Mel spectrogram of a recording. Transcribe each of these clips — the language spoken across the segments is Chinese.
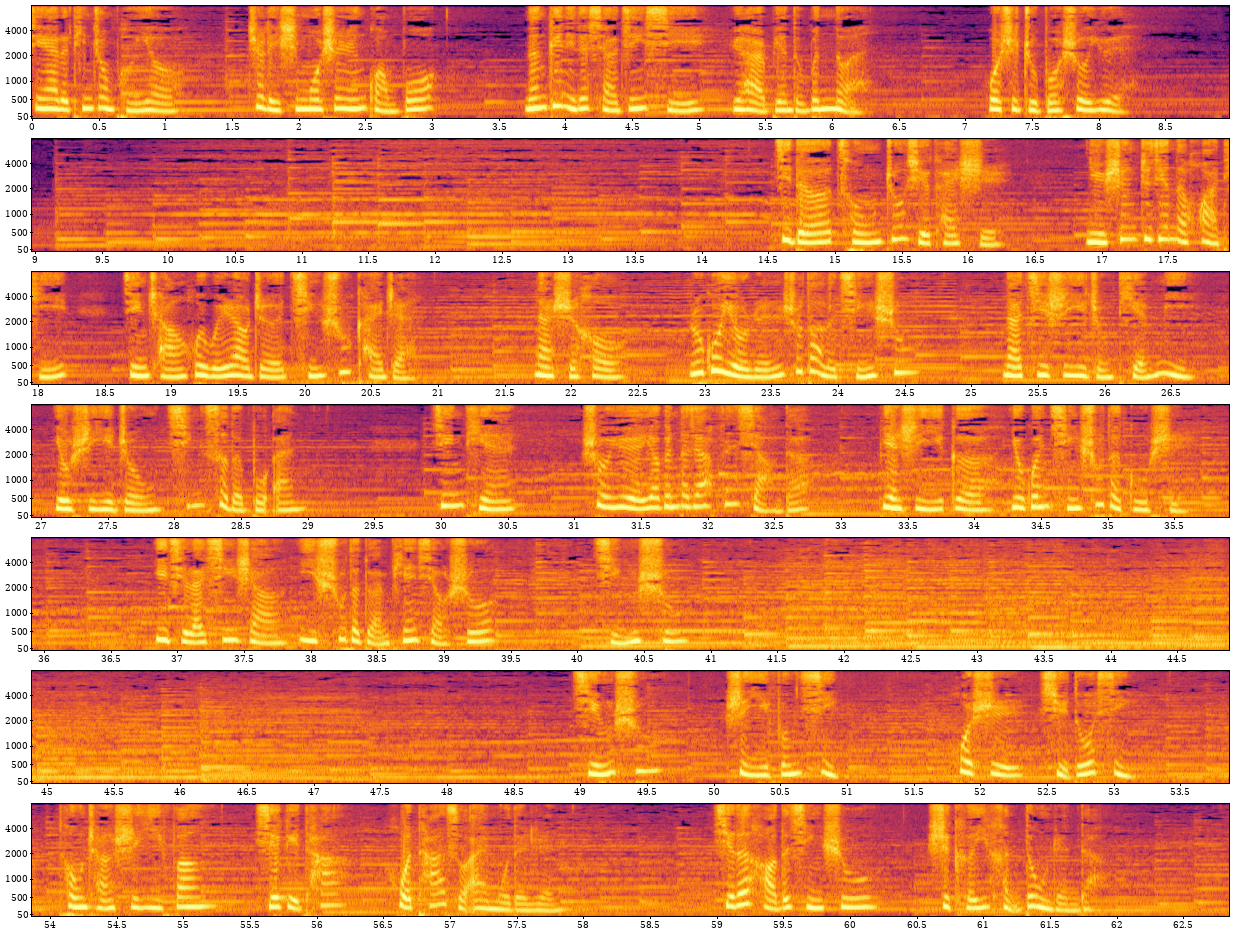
亲爱的听众朋友，这里是陌生人广播，能给你的小惊喜与耳边的温暖，我是主播朔月。记得从中学开始，女生之间的话题经常会围绕着情书开展。那时候，如果有人收到了情书，那既是一种甜蜜，又是一种青涩的不安。今天，朔月要跟大家分享的，便是一个有关情书的故事。一起来欣赏一书的短篇小说《情书》。情书是一封信，或是许多信，通常是一方写给他或他所爱慕的人。写得好的情书是可以很动人的，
